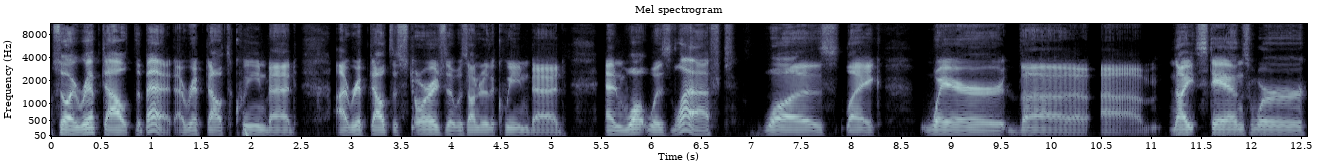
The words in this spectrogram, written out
So I ripped out the bed. I ripped out the queen bed. I ripped out the storage that was under the queen bed. And what was left was like where the um, nightstands were,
